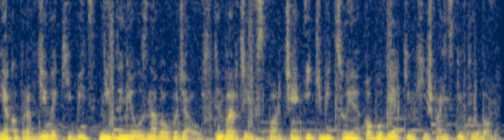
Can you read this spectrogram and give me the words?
jako prawdziwy kibic, nigdy nie uznawał podziałów, tym bardziej w sporcie i kibicuje obu wielkim hiszpańskim klubom.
